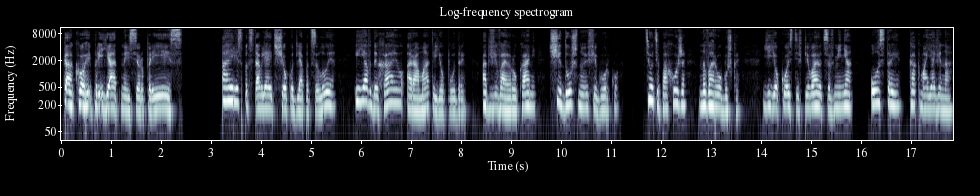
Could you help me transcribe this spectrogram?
какой приятный сюрприз!» Айрис подставляет щеку для поцелуя, и я вдыхаю аромат ее пудры, обвиваю руками тщедушную фигурку. Тетя похожа на воробушка. Ее кости впиваются в меня, острые, как моя вина.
